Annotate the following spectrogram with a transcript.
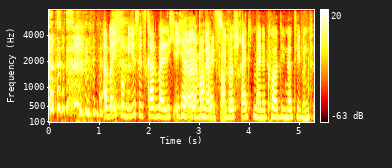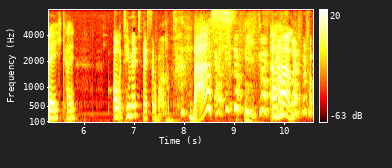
Aber ich probiere es jetzt gerade, weil ich, ich Ja, habe ja, auch gemerkt, es überschreitet meine koordinativen Fähigkeiten. Oh, Tim hat es besser gemacht. Was? Er hat nicht so viel. Du hast Aha. Löffel voll.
